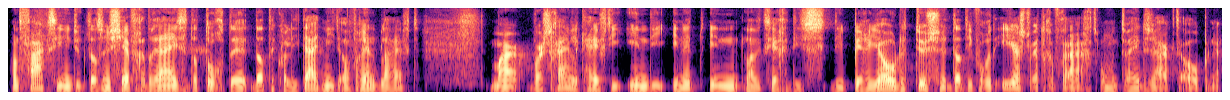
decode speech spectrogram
Want vaak zie je natuurlijk dat als een chef gaat reizen, dat toch de, dat de kwaliteit niet overeind blijft. Maar waarschijnlijk heeft hij in, die, in, het, in laat ik zeggen, die, die periode tussen dat hij voor het eerst werd gevraagd om een tweede zaak te openen.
